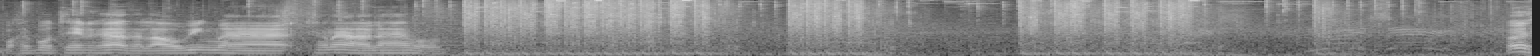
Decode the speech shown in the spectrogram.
บอกให้โปรเทคนะครับ แต่เราวิ่งมาข้างหน้าแล้วนะครับผม เฮ้ย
